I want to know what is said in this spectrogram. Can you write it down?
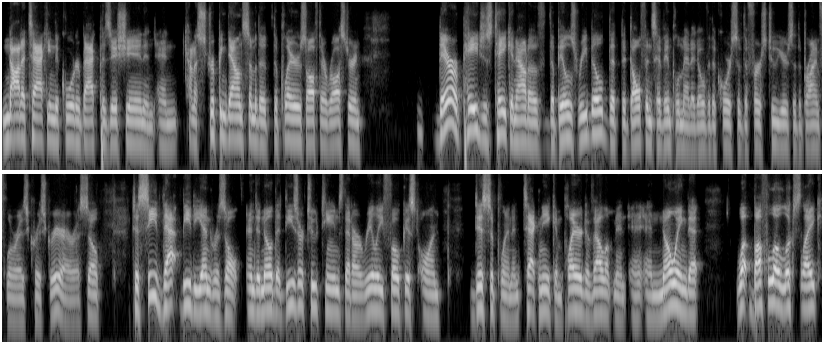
not attacking the quarterback position and, and kind of stripping down some of the, the players off their roster. And there are pages taken out of the Bills rebuild that the Dolphins have implemented over the course of the first two years of the Brian Flores, Chris Grier era. So to see that be the end result and to know that these are two teams that are really focused on discipline and technique and player development and, and knowing that what Buffalo looks like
